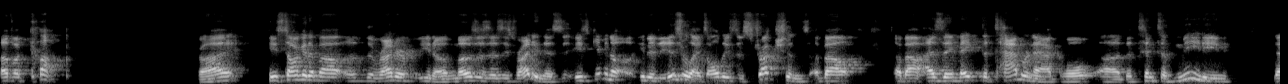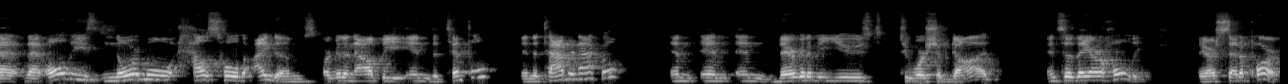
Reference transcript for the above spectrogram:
of a cup, right? He's talking about uh, the writer, you know, Moses as he's writing this. He's giving uh, you know the Israelites all these instructions about about as they make the tabernacle, uh, the tent of meeting. that that all these normal household items are going to now be in the temple, in the tabernacle, and and and they're going to be used to worship God, and so they are holy. They are set apart.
